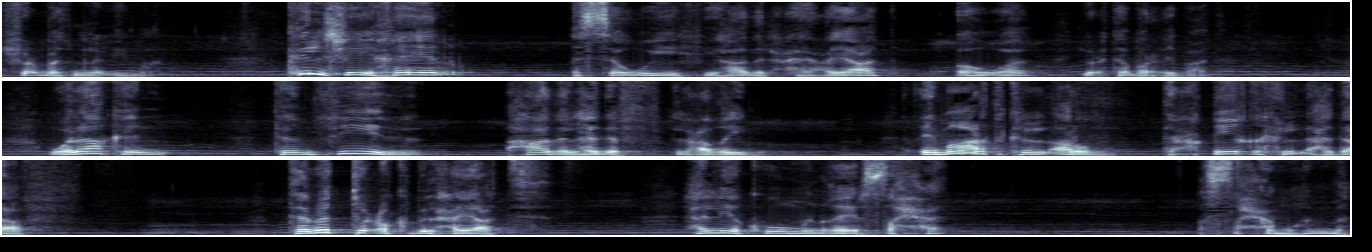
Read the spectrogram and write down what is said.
شعبة من الإيمان. كل شيء خير تسويه في هذه الحياة هو يعتبر عبادة. ولكن تنفيذ هذا الهدف العظيم عمارتك للأرض تحقيقك للأهداف تمتعك بالحياة هل يكون من غير صحة؟ الصحة مهمة.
